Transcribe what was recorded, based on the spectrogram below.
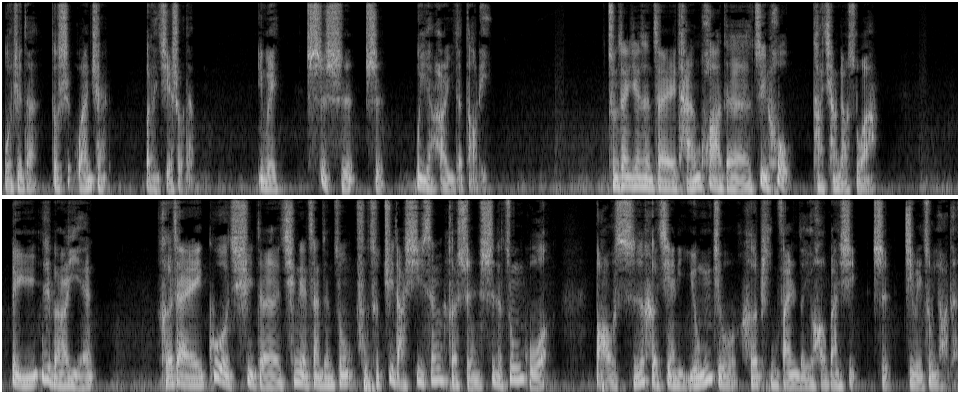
我觉得都是完全不能接受的，因为事实是不言而喻的道理。春山先生在谈话的最后，他强调说啊，对于日本而言，和在过去的侵略战争中付出巨大牺牲和损失的中国。保持和建立永久和平繁荣的友好关系是极为重要的。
